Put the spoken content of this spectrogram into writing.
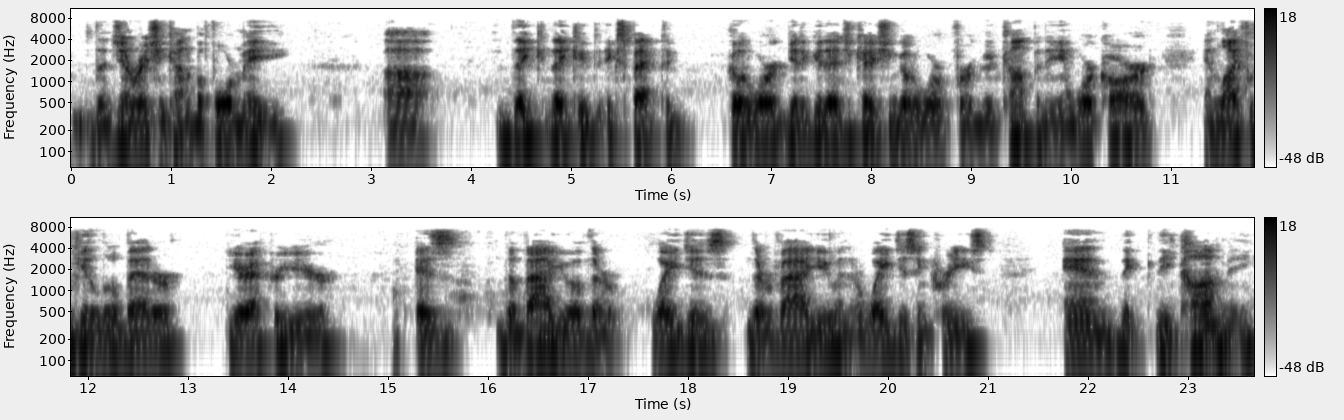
the generation kind of before me, uh, they they could expect to go to work, get a good education, go to work for a good company, and work hard, and life would get a little better year after year as the value of their wages, their value, and their wages increased, and the the economy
